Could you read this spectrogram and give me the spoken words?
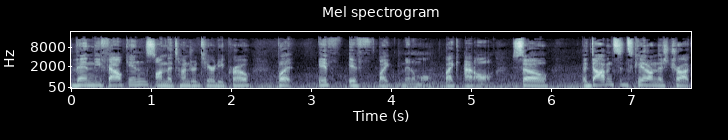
than the Falkens on the Tundra TRD Pro, but if, if like minimal, like at all. So the Dobinson's kit on this truck,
